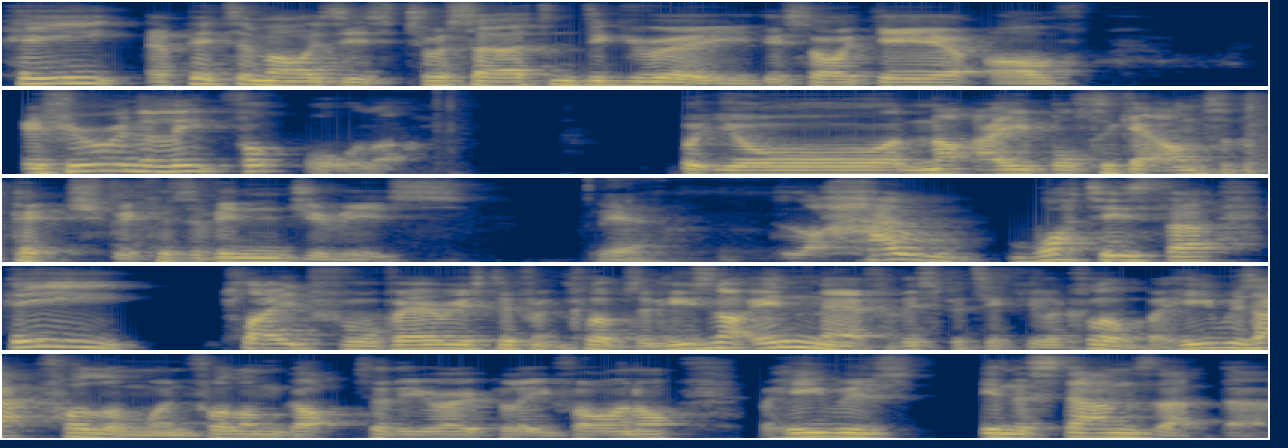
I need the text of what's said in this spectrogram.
He epitomises to a certain degree this idea of if you're an elite footballer, but you're not able to get onto the pitch because of injuries. Yeah. How? What is that? He played for various different clubs, and he's not in there for this particular club, but he was at Fulham when Fulham got to the Europa League final, but he was in the stands that day.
